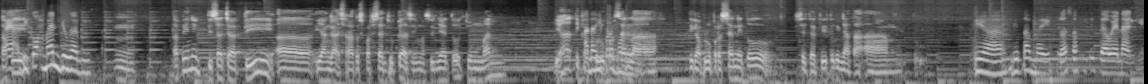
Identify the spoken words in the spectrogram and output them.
Tapi- kayak di komen juga bisa. Hmm. Tapi ini bisa jadi eh, ya nggak 100% juga sih. Maksudnya itu cuman ya 30% lah. 30% itu bisa jadi itu kenyataan gitu. Iya, ditambahin filosofi juga wenanya.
